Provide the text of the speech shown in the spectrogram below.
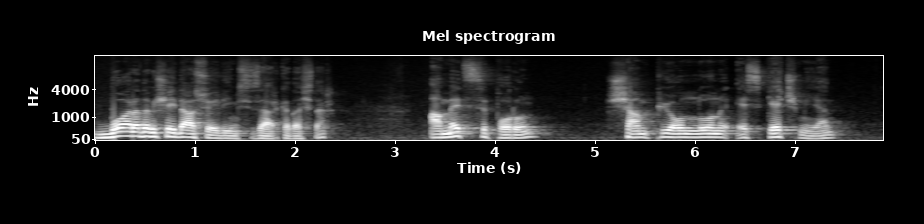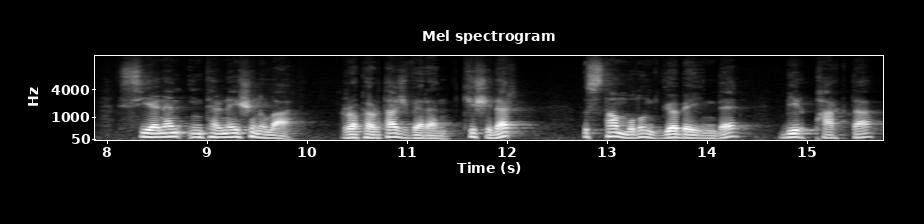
Bu arada bir şey daha söyleyeyim size arkadaşlar. Ahmet Spor'un şampiyonluğunu es geçmeyen CNN International'a röportaj veren kişiler İstanbul'un göbeğinde bir parkta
